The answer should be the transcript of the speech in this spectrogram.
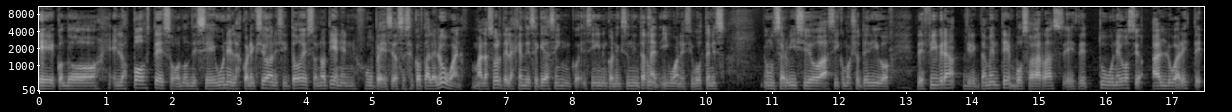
eh, cuando en los postes o donde se unen las conexiones y todo eso no tienen UPS, o sea, se corta la luz, bueno, mala suerte, la gente se queda sin, sin conexión de internet. Y bueno, si vos tenés un servicio así como yo te digo, de fibra directamente, vos agarras de tu negocio al lugar este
